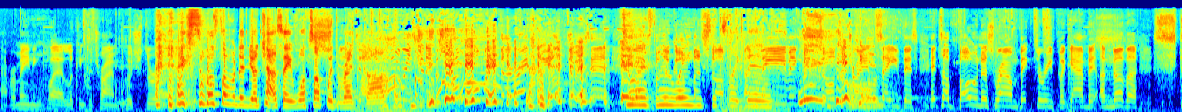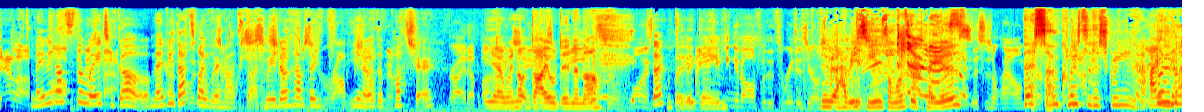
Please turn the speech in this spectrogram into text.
that remaining player looking to try and push through. I saw someone in your chat say, "What's up with Redgar?" Dude, there's no way he sits like this. To try and save this. It's a bonus round victory for Gambit. Another stellar. Maybe that's the way this to go. Maybe that's why we're hard stuck. We don't have the, you know, the posture. Right up Yeah, we're not dialed in enough Exactly. into the game. It off with a 3 to 0 Dude, have you seen some of the players? This is a round They're so close to the screen. I Bro, know.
